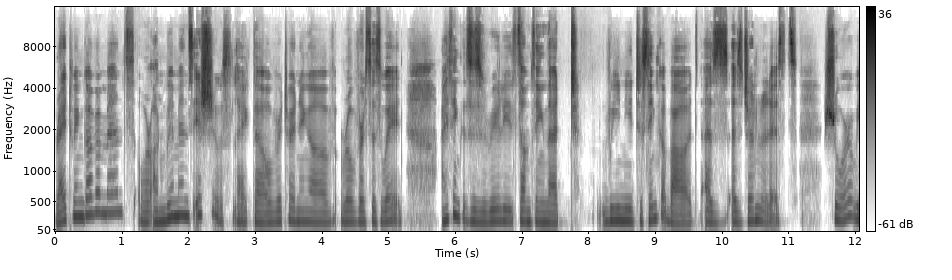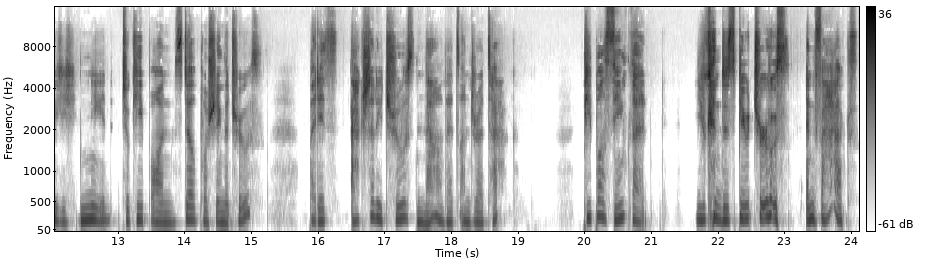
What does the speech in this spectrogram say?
right wing governments or on women's issues like the overturning of Roe versus Wade. I think this is really something that we need to think about as, as journalists. Sure, we need to keep on still pushing the truth, but it's actually truth now that's under attack. People think that you can dispute truth and facts.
